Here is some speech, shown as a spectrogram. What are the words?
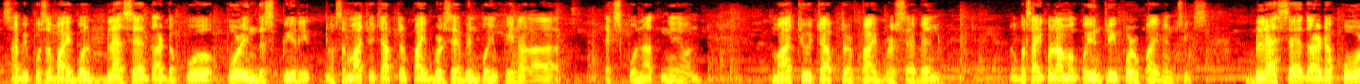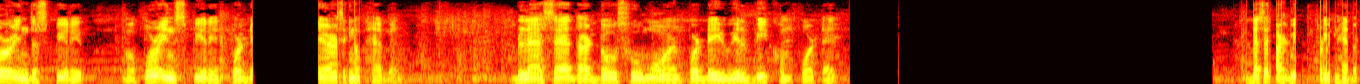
sabi po sa Bible, blessed are the poor, poor in the spirit. No, sa Matthew chapter 5 verse 7 po yung pinaka text po natin ngayon. Matthew chapter 5 verse 7. No, basahin ko lamang po yung 3, 4, 5 and 6. Blessed are the poor in the spirit, o poor in spirit, for their kingdom of heaven. Blessed are those who mourn, for they will be comforted. Blessed are for in heaven.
